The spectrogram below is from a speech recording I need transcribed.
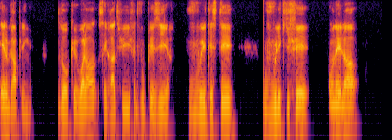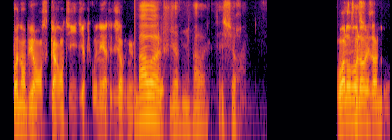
et le grappling. Donc euh, voilà, c'est gratuit, faites-vous plaisir. Vous voulez tester, vous voulez kiffer, on est là. bonne ambiance, garantie. Dire, tu connais, hein, t'es déjà venu. Bah ouais, je suis déjà venu. Bah ouais, c'est sûr. Voilà, voilà, les amis.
